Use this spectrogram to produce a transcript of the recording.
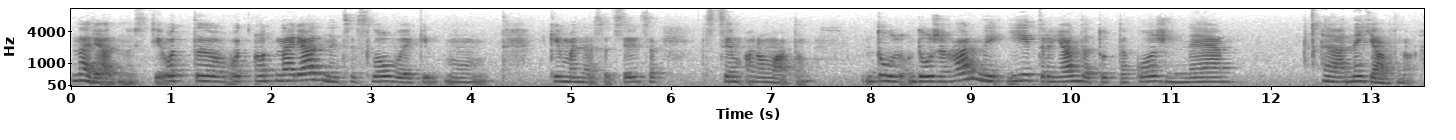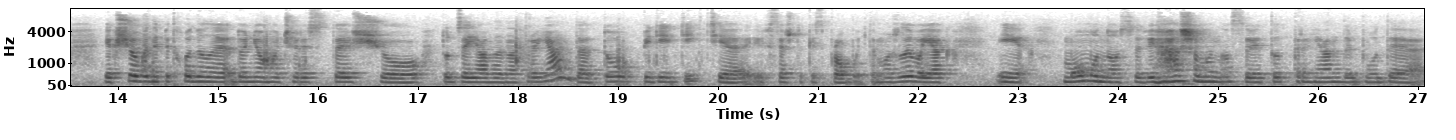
нарядності. От, е, от, от нарядний це слово, яке в мене асоціюється з цим ароматом. Дуже, дуже гарний, і троянда тут також не, е, не явна. Якщо ви не підходили до нього через те, що тут заявлена троянда, то підійдіть і все ж таки спробуйте. Можливо, як і моєму носові, вашому носові, тут троянди буде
